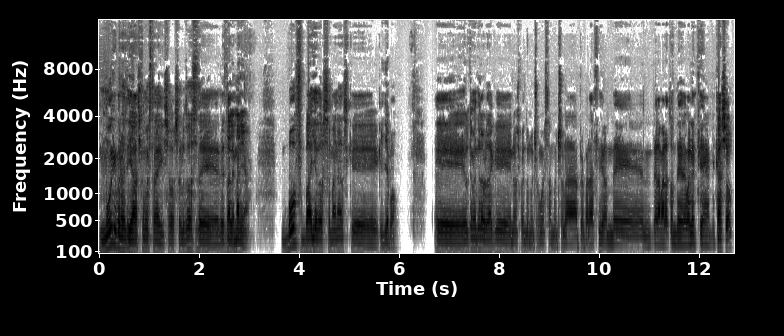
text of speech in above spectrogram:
Muy buenos días, ¿cómo estáis? Os saludos de- desde Alemania. Buf, vaya dos semanas que, llevo. Eh, últimamente la verdad que no os cuento mucho cómo está mucho la preparación de, la maratón de Valencia en mi caso.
